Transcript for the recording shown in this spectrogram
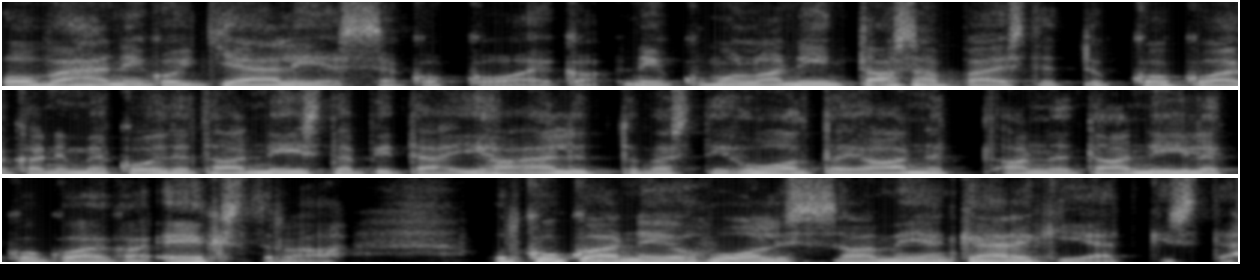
on vähän niin kuin jäljessä koko aika. Niin kun me ollaan niin tasapäistetty koko aika, niin me koitetaan niistä pitää ihan älyttömästi huolta ja annetaan niille koko aika ekstraa. Mutta kukaan ei ole huolissaan meidän kärkijätkistä.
